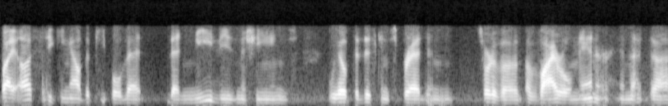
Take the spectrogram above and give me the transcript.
by us seeking out the people that that need these machines, we hope that this can spread in sort of a, a viral manner, and that uh,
